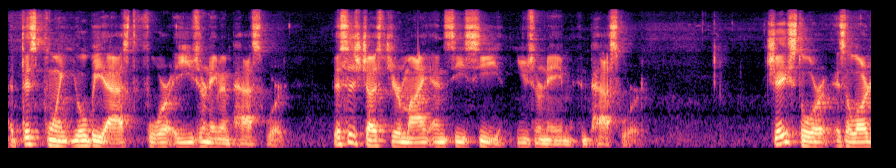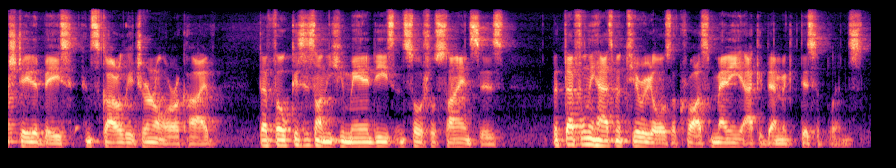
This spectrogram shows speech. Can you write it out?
at this point you'll be asked for a username and password. This is just your MyNCC username and password. JSTOR is a large database and scholarly journal archive that focuses on the humanities and social sciences, but definitely has materials across many academic disciplines.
